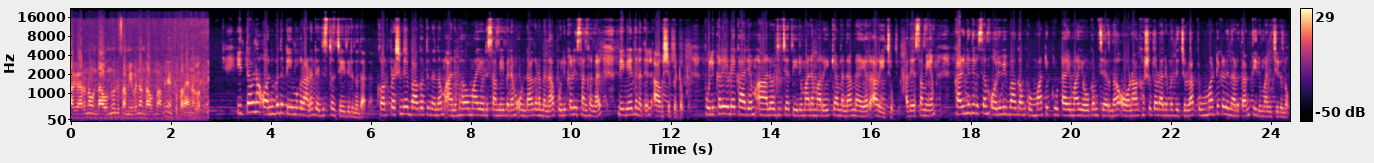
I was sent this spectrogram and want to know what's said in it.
സഹകരണം ഉണ്ടാവുന്ന ഒരു സമീപനം ഉണ്ടാവുന്നതാണ് ഞങ്ങൾക്ക് പറയാനുള്ളത്. ഇത്തവണ ഒൻപത് ടീമുകളാണ് രജിസ്റ്റർ ചെയ്തിരുന്നത്. കോർപ്പറേഷന്റെ ഭാഗത്തു നിന്നും അനുഭവമായ ഒരു സമീപനം ഉണ്ടാകണമെന്ന് പുലിക്കളി സംഘങ്ങൾ നിവേദനത്തിൽ ആവശ്യപ്പെട്ടു. പുലിക്കളിയുടെ കാര്യം ആലോചിച്ച് തീരുമാനം അറിയിക്കാമെന്ന് മേയർ അറിയിച്ചു. അതേസമയം കഴിഞ്ഞ ദിവസം ഒരു വിഭാഗം കുമ്മാട്ടി കൂട്ടായ്മ യോഗം ചേർന്ന് ഓണാഘോഷത്തോടനുബന്ധിച്ചുള്ള കുമ്മാട്ടിക്കളി നടത്താൻ തീരുമാനിച്ചിരുന്നു.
